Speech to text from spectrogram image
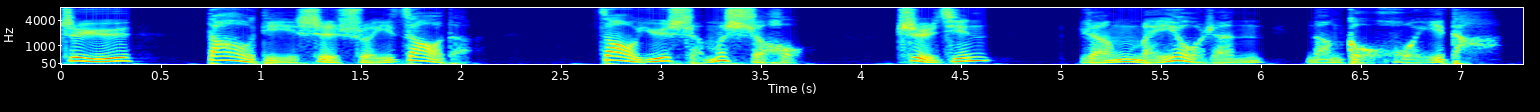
至于到底是谁造的，造于什么时候，至今仍没有人能够回答。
